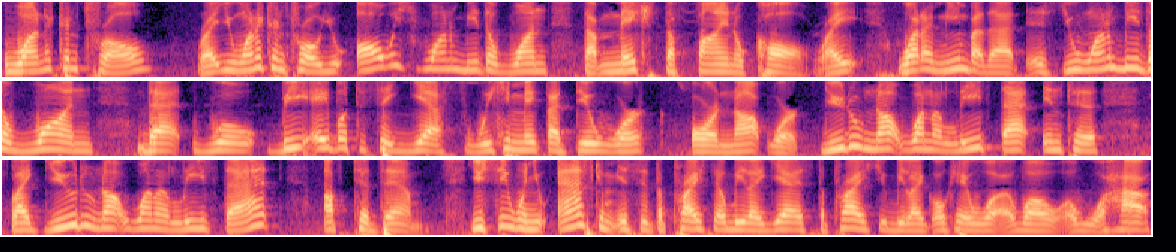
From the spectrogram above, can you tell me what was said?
want to control right? You want to control. You always want to be the one that makes the final call, right? What I mean by that is you want to be the one that will be able to say, yes, we can make that deal work or not work. You do not want to leave that into, like, you do not want to leave that up to them. You see, when you ask them, is it the price? They'll be like, yeah, it's the price. You'll be like, okay, well, well, how,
